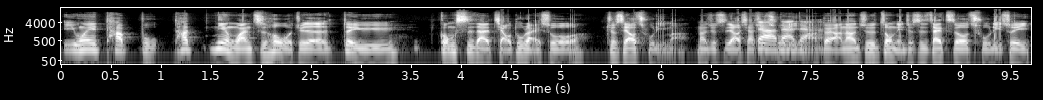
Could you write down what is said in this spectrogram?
因为他不，他念完之后，我觉得对于公司的角度来说，就是要处理嘛，那就是要下去处理嘛，对啊，对啊，对啊，那就是重点就是在之后处理，所以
